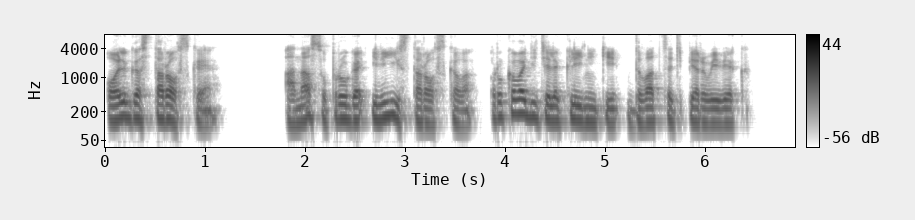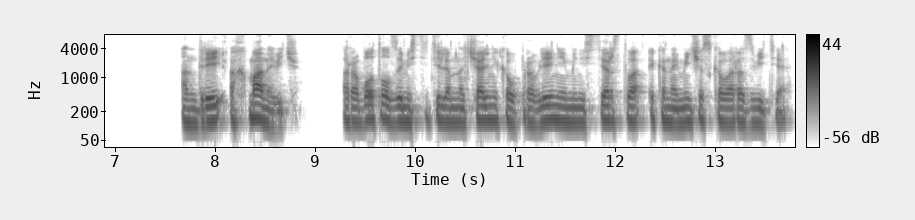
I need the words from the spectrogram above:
Ольга Старовская. Она супруга Ильи Старовского, руководителя клиники «21 век». Андрей Ахманович. Работал заместителем начальника управления Министерства экономического развития.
